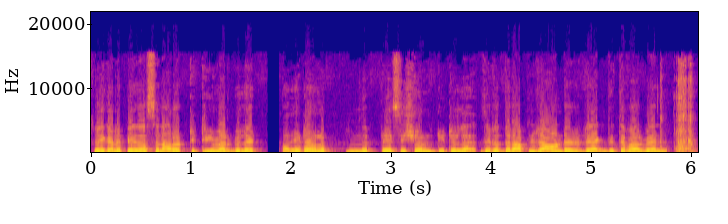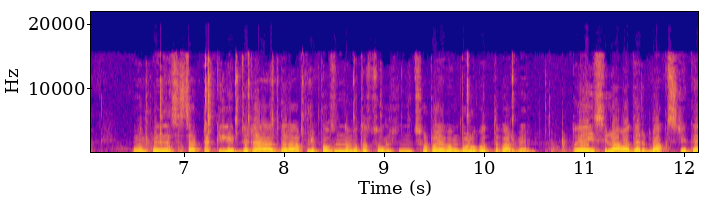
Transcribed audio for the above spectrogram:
তো এখানে পেয়ে যাচ্ছেন আরও একটি ট্রিমার ব্লেড আর এটা হলো প্রেসিশন ডিটেলার যেটা দ্বারা আপনি রাউন্ডের র্যাক দিতে পারবেন। এবং যাচ্ছে চারটা ক্লিপ যেটা দ্বারা আপনি পছন্দ মতো চুল ছোট এবং বড় করতে পারবেন। তো এই ছিল আমাদের বক্সটিতে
